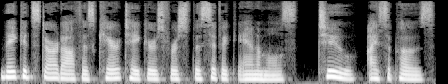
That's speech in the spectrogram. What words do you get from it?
They could start off as caretakers for specific animals, too, I suppose.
